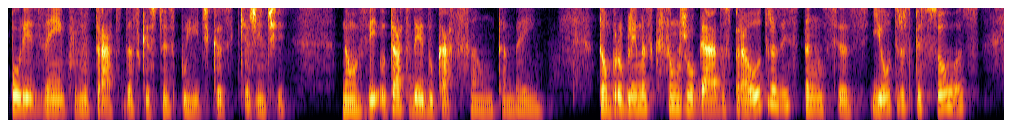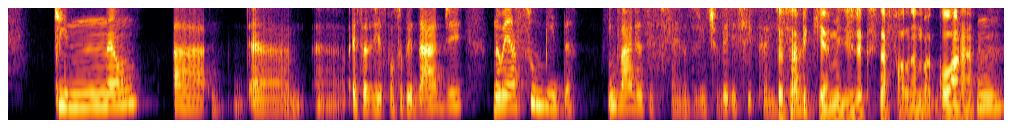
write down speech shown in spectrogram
por exemplo, no trato das questões políticas que a gente não vê, o trato da educação também. Então, problemas que são jogados para outras instâncias e outras pessoas que não. essa responsabilidade não é assumida em várias esferas, a gente verifica isso. Você sabe que à medida que você está falando agora, hum.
